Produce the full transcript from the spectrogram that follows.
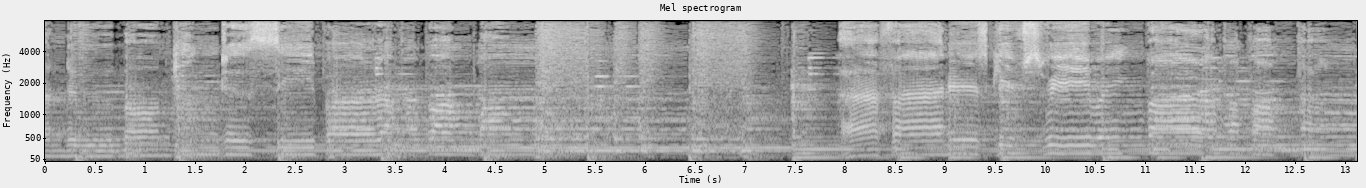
A newborn king to see, pa-rum-bum-bum. Our finest gifts we bring, pa-rum-bum-bum.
